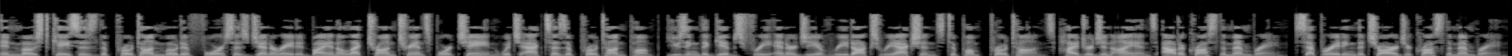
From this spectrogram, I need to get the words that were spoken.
In most cases the proton motive force is generated by an electron transport chain which acts as a proton pump, using the Gibbs free energy of redox reactions to pump protons hydrogen ions out across the membrane, separating the charge across the membrane.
